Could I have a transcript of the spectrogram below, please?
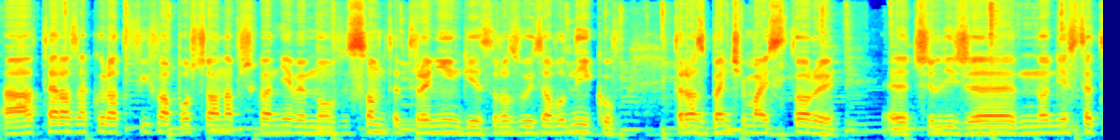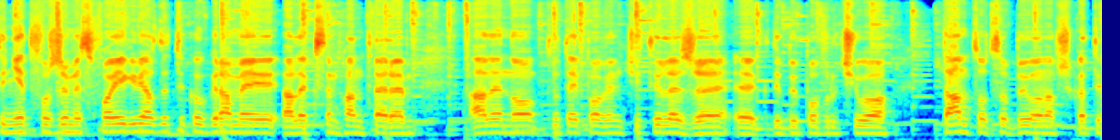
a teraz akurat FIFA poszła na przykład, nie wiem, no są te treningi, jest rozwój zawodników, teraz będzie My Story, e, czyli że no niestety nie tworzymy swojej gwiazdy, tylko gramy Alexem Hunterem, ale no tutaj powiem Ci tyle, że e, gdyby powróciło tamto co było, na przykład te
